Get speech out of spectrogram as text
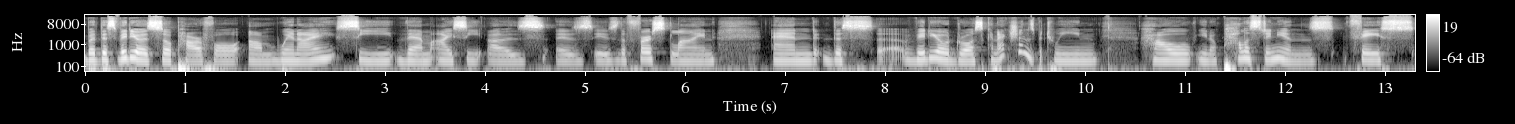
but this video is so powerful. Um, when I see them, I see us is is the first line, and this uh, video draws connections between how you know Palestinians face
